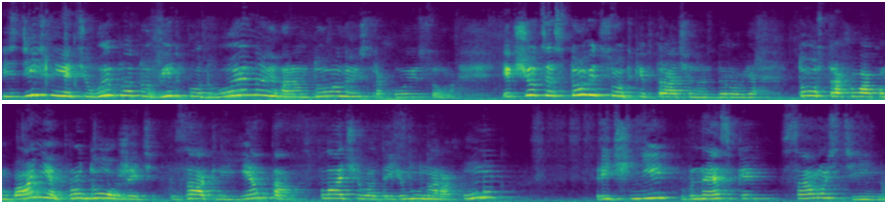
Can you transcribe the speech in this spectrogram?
і здійснює цю виплату від подвоєної гарантованої страхової суми. Якщо це 100% втрачене здоров'я, то страхова компанія продовжить за клієнта сплачувати йому на рахунок річні внески самостійно.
